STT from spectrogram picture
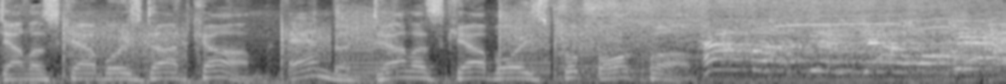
DallasCowboys.com and the Dallas Cowboys Football Club. How about this, Cowboys?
